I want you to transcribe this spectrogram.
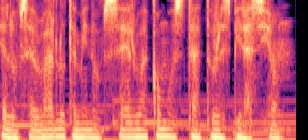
Y al observarlo también observa cómo está tu respiración.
